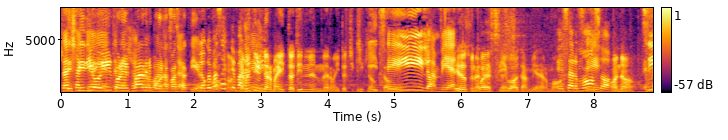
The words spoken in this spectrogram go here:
decidió ir con el padre porque no pasa tiempo. Lo que pasa es que para También tienen un hermanito, tienen un hermanito chiquito. Sí, también. Eso es un atractivo también hermoso. Es hermoso. ¿O no? Sí,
